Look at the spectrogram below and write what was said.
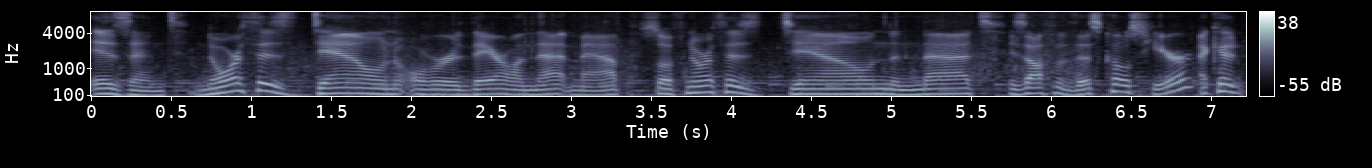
isn't. North is down over there on that map. So if north is down, then that is off of this coast here. I could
